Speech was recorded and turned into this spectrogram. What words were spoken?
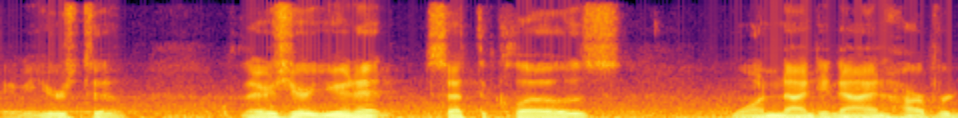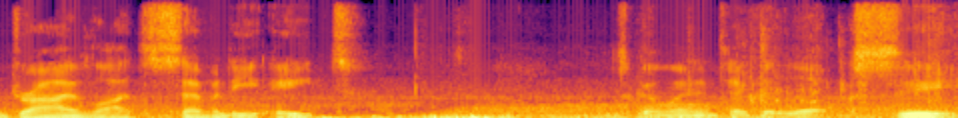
Maybe yours too. There's your unit, set to close. 199 Harvard Drive, lot 78. Let's go in and take a look. See. You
